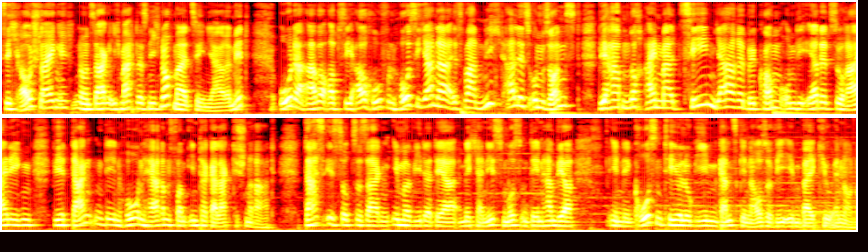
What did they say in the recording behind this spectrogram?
sich rausschleichen und sagen, ich mache das nicht nochmal zehn Jahre mit, oder aber ob Sie auch rufen, Hosianna, es war nicht alles umsonst, wir haben noch einmal zehn Jahre bekommen, um die Erde zu reinigen, wir danken den hohen Herren vom Intergalaktischen Rat. Das ist sozusagen immer wieder der Mechanismus und den haben wir in den großen Theologien ganz genauso wie eben bei QAnon.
